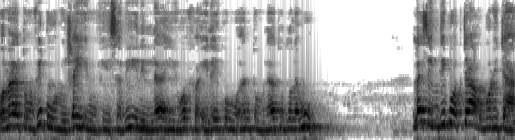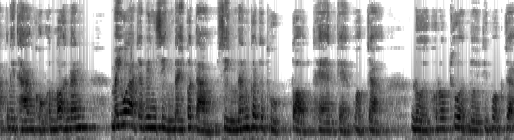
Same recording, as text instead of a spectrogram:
وما تنفقوا من شيء في سبيل الله يوفى إليكم وأنتم لا تظلمون และสิ่งที่พวกเจ้าบริจาคในทางของอัลลอฮ์นั้น ไม่ว่าจะเป็นสิ่งใดก็ตาม สิ่งนั้นก็จะถูกตอบแทนแก่พวกเจ้า โดยครบถ้วนโดยที่พวกเจ้า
